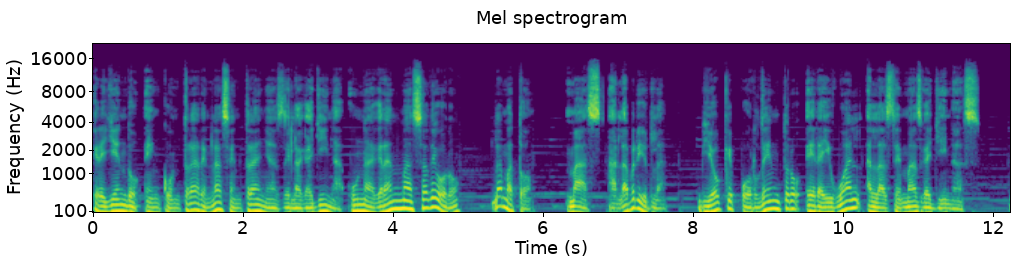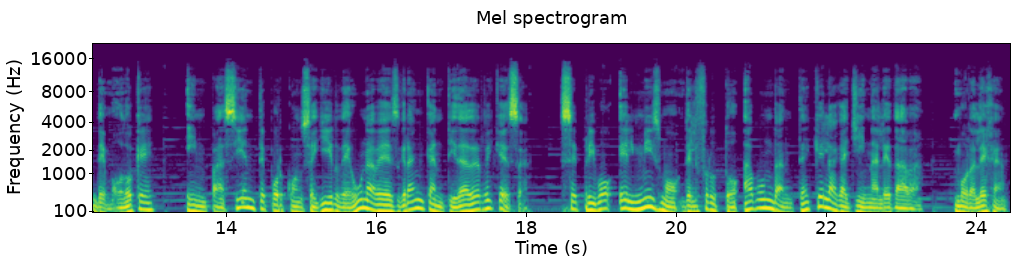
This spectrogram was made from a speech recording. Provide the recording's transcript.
Creyendo encontrar en las entrañas de la gallina una gran masa de oro, la mató. Mas al abrirla, vio que por dentro era igual a las demás gallinas. De modo que, impaciente por conseguir de una vez gran cantidad de riqueza, se privó él mismo del fruto abundante que la gallina le daba. Moraleja,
